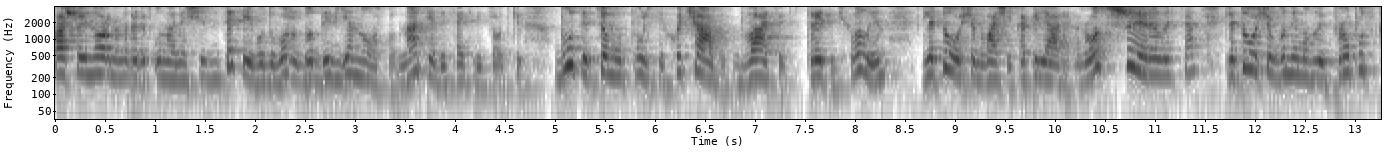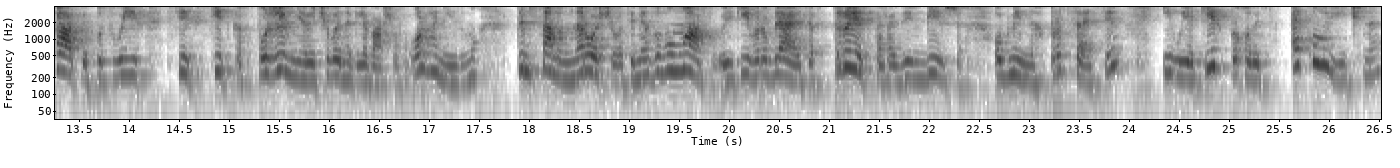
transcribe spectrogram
вашої норми. Наприклад, у мене 60, я його довожу до 90 на 50%. Бути в цьому пульсі хоча б 20-30 хвилин для того, щоб ваші капіляри розширилися, для того, щоб вони могли пропускати по своїх всіх сітках поживні речовини для вашого організму, тим самим нарощувати м'язову масу, у якій виробляється в 300 разів більше обмінних процесів, і у яких проходить екологічне.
